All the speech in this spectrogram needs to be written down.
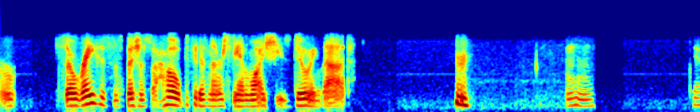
uh, so Rafe is suspicious of Hope because he doesn't understand why she's doing that. Hmm. Mhm. Yeah.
